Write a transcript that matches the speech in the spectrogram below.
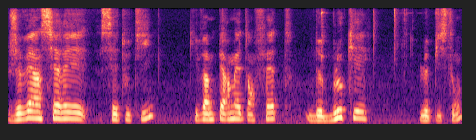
je vais insérer cet outil qui va me permettre en fait de bloquer le piston.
